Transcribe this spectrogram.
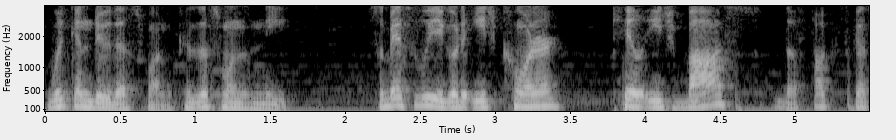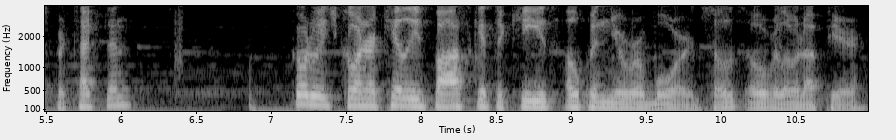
We can do this one, because this one's neat. So basically, you go to each corner, kill each boss. The fuck this guy's protecting? Go to each corner, kill each boss, get the keys, open your reward. So let's overload up here.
